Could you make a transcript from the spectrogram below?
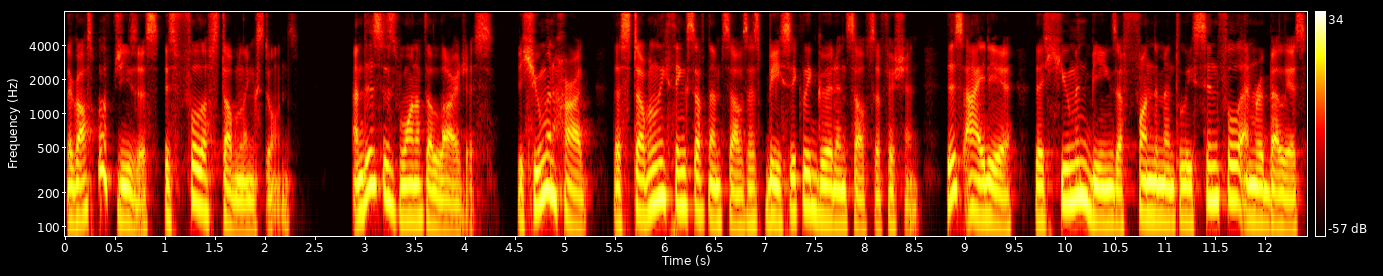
The Gospel of Jesus is full of stumbling stones. And this is one of the largest. The human heart that stubbornly thinks of themselves as basically good and self sufficient. This idea that human beings are fundamentally sinful and rebellious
